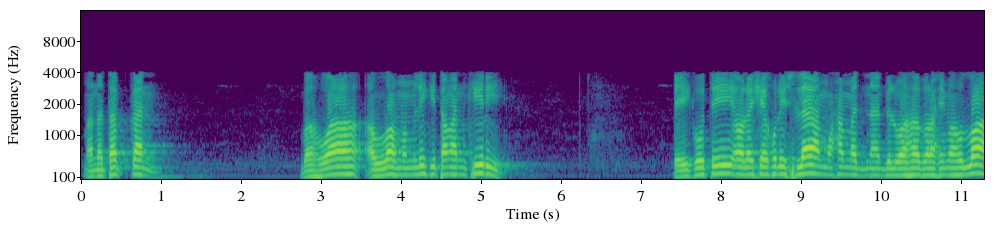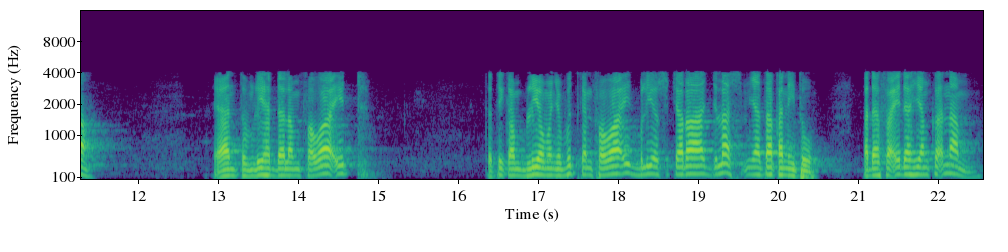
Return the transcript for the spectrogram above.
menetapkan bahwa Allah memiliki tangan kiri. Diikuti oleh Syekhul Islam Muhammad bin Abdul Wahab rahimahullah. Ya, antum lihat dalam fawaid ketika beliau menyebutkan fawaid, beliau secara jelas menyatakan itu. Pada faedah yang keenam,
